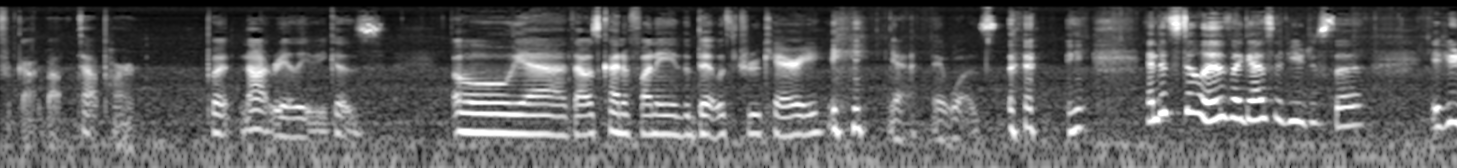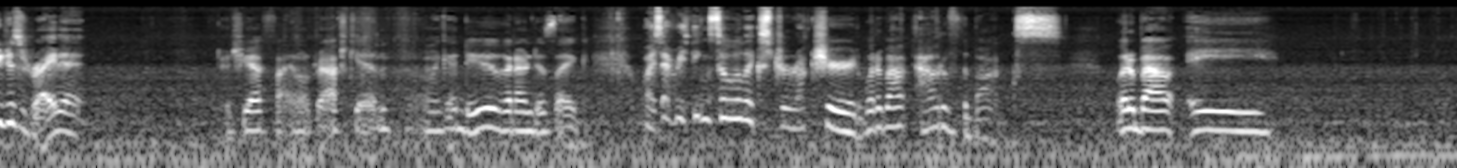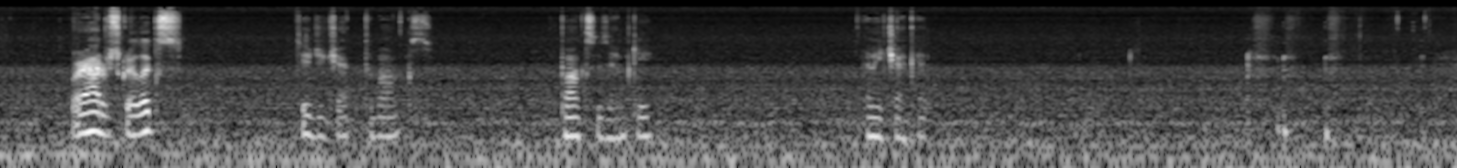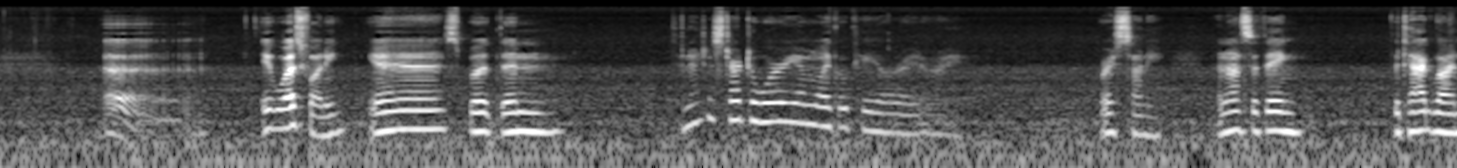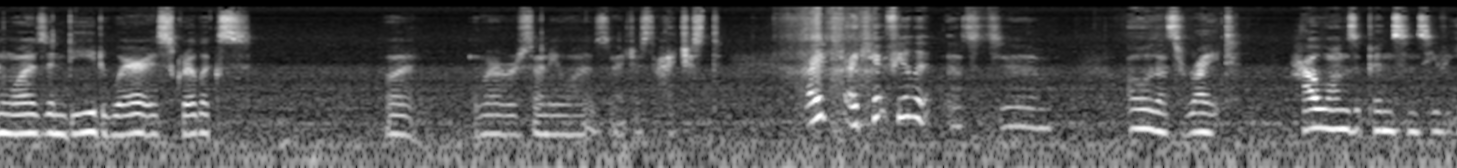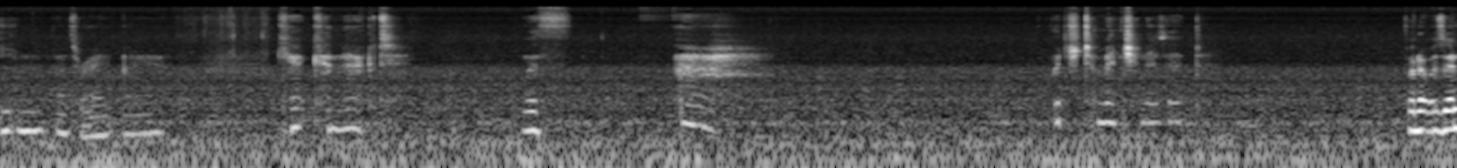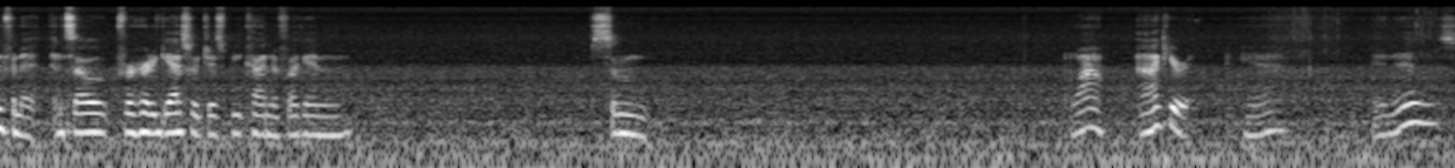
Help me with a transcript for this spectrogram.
Forgot about that part. But not really because oh yeah, that was kind of funny the bit with Drew Carey. yeah, it was. and it still is, I guess, if you just uh if you just write it. But you have final draft kid. I'm like I do, but I'm just like why is everything so like structured? What about out of the box? What about a we're out of Skrillex. Did you check the box? The box is empty. Let me check it. uh, it was funny, yes, but then, then I just start to worry. I'm like, okay, all right, all right. Where's Sunny? And that's the thing. The tagline was indeed, Where is Skrillex? But wherever Sunny was, I just, I just, I, I can't feel it. That's, um, oh, that's right. How long's it been since you've eaten? That's right. I can't connect with. Uh, which dimension is it? But it was infinite, and so for her to guess would just be kind of fucking some. Wow, accurate. Yeah, it is.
